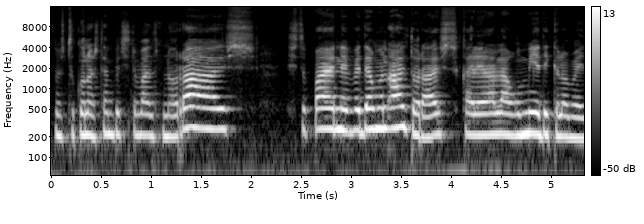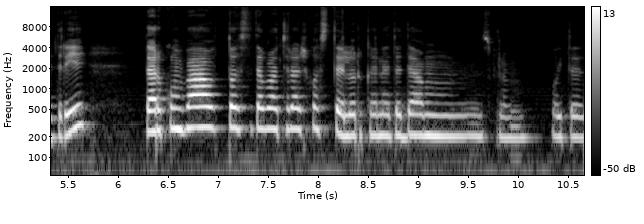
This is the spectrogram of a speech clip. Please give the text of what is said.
nu știu, cunoșteam pe cineva într-un oraș și după aia ne vedeam în alt oraș care era la 1000 de kilometri dar cumva toți stăteam în același hosteluri că ne dădeam, spunem, uite,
